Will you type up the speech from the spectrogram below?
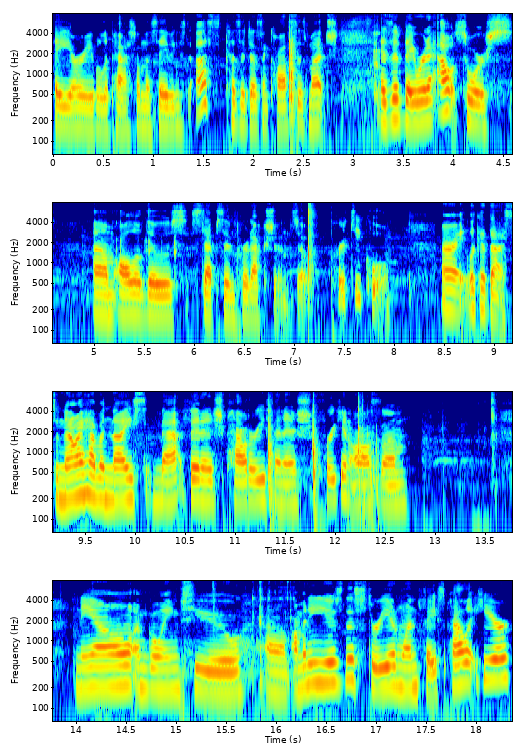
they are able to pass on the savings to us because it doesn't cost as much as if they were to outsource um, all of those steps in production so pretty cool all right look at that so now i have a nice matte finish powdery finish freaking awesome now i'm going to um, i'm going to use this three-in-one face palette here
